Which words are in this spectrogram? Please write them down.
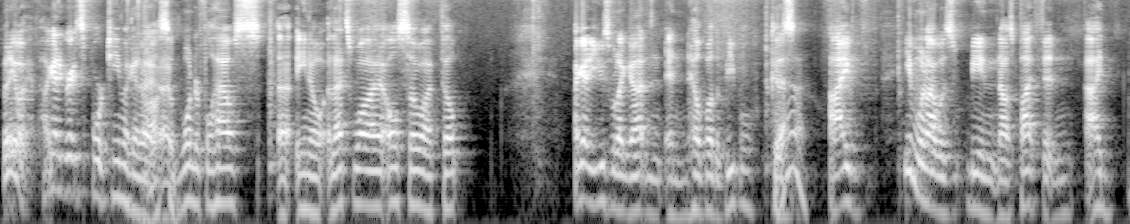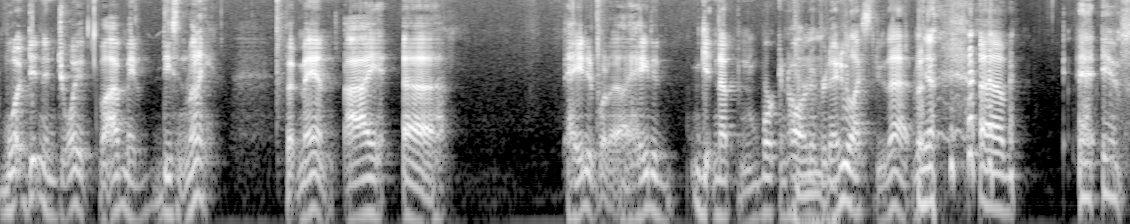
But anyway, I got a great support team. I got a, a Awesome. wonderful house. Uh, you know, that's why also I felt I got to use what I got and, and help other people because Yeah. I've even when I was being I was pipe fitting, I what didn't enjoy it. I made decent money, but man, I uh, hated what I hated getting up and working hard every day. Who likes to do that? But um, it-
